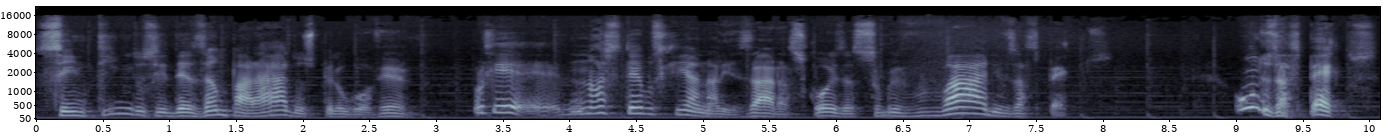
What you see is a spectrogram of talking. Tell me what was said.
sentindo-se desamparados pelo governo, porque nós temos que analisar as coisas sobre vários aspectos. Um dos aspectos,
